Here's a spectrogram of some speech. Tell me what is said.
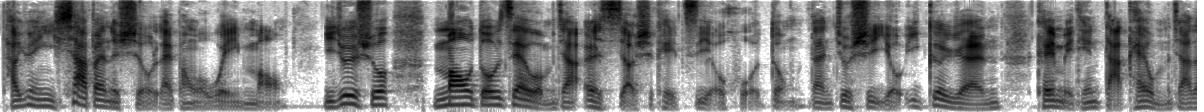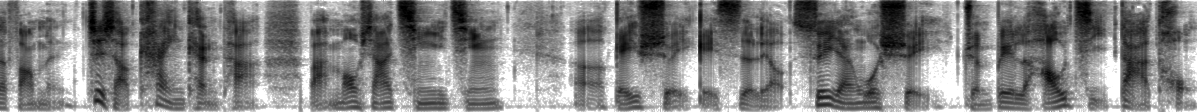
他愿意下班的时候来帮我喂猫，也就是说，猫都在我们家二十四小时可以自由活动，但就是有一个人可以每天打开我们家的房门，至少看一看它，把猫砂清一清，呃，给水给饲料。虽然我水准备了好几大桶，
